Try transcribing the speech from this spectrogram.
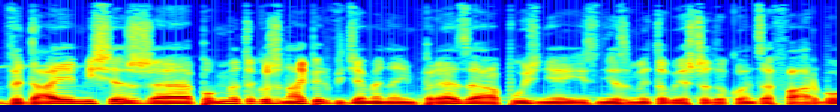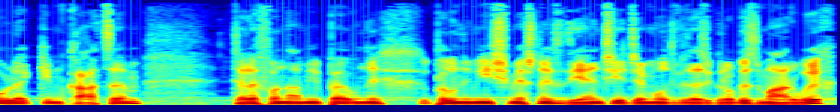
wydaje mi się, że pomimo tego, że najpierw idziemy na imprezę, a później z niezmytą jeszcze do końca farbą, lekkim kacem, telefonami pełnych, pełnymi śmiesznych zdjęć, jedziemy odwiedzać groby zmarłych,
